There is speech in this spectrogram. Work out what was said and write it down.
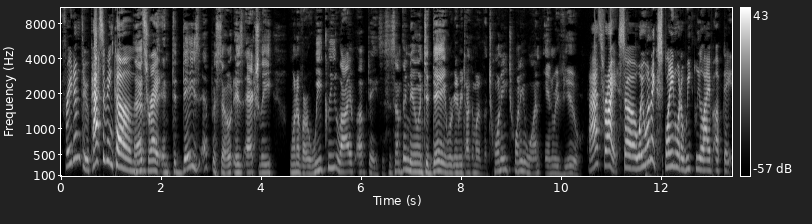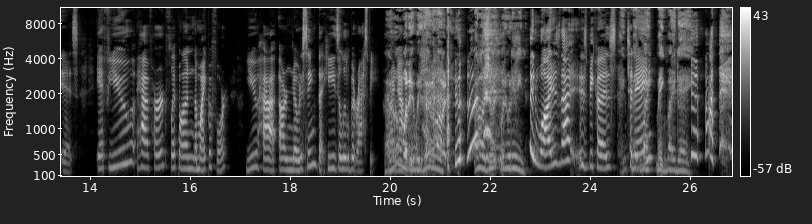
Freedom through passive income. That's right. And today's episode is actually one of our weekly live updates. This is something new. And today we're going to be talking about the 2021 in review. That's right. So we want to explain what a weekly live update is. If you have heard Flip on the mic before, you ha- are noticing that he's a little bit raspy right now. what, are- what are you talking about? I don't know, what, what do you mean? and why is that? Is because Make- today Make my, make my day.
